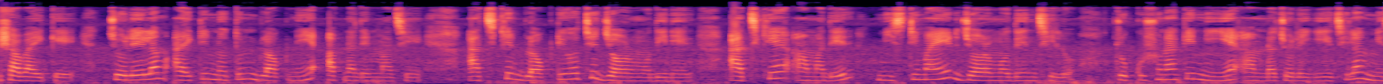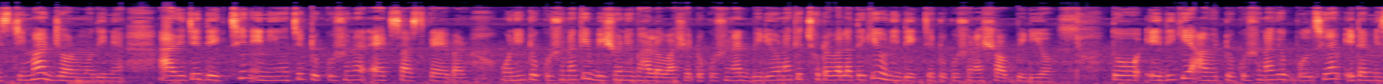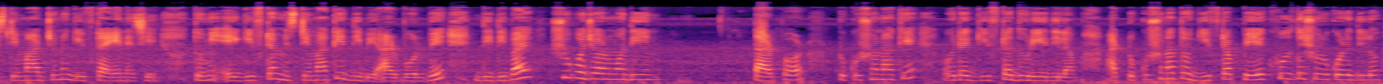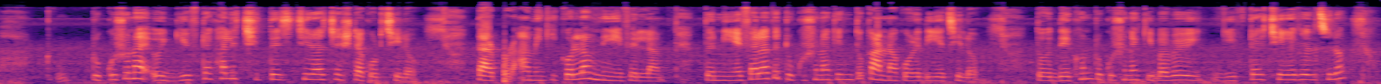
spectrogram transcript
সবাইকে। চলে এলাম আরেকটি নতুন ব্লগ নিয়ে আপনাদের মাঝে। আজকের ব্লগটি হচ্ছে জন্মদিনের। আজকে আমাদের মিষ্টি মায়ের জন্মদিন ছিল। টুকুসোনাকে নিয়ে আমরা চলে গিয়েছিলাম মিষ্টি মার জন্মদিনে। আর এই যে দেখছেন, ইনি হচ্ছে টুকুসোনার এক সাবস্ক্রাইবার। উনি টুকুসোনাকে ভীষণই ভালোবাসে। টুকুসোনার ভিডিও নাকি ছোটোবেলা থেকেই উনি দেখছে, টুকুসোনার সব ভিডিও। তো এদিকে আমি টুকুসোনাকে বলছিলাম, এটা মিষ্টি মার জন্য গিফটটা এনেছি। তুমি এই গিফটটা মিষ্টি মাকে দিবে আর বলবে, দিদিভাই, শুভ জন্মদিন। তারপর টুকুসোনাকে ওইটা গিফটটা ধরিয়ে দিলাম। আর টুকুসোনা তো গিফটটা পেয়ে খুলতে শুরু করে দিল। টুকুসোনা ওই গিফটটা খালি ছিঁড়তে ছিঁড়ার চেষ্টা করছিল। তারপর আমি কি করলাম, নিয়ে ফেললাম। তো নিয়ে ফেলাতে টুকুসোনা কিন্তু কান্না করে দিয়েছিল। তো দেখুন টুকুসোনা কীভাবে ওই গিফটটা ছিঁড়ে ফেলছিল।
